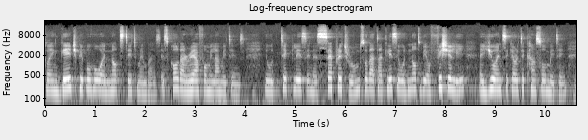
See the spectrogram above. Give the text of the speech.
to engage people who were not state members. It's called Arria formula meetings. It would take place in a separate room so that at least it would not be officially a UN Security Council meeting. Hmm.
